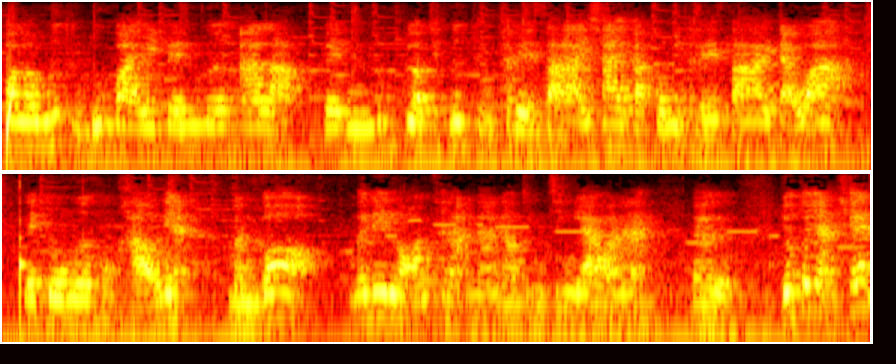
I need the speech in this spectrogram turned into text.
พอเรานึกถึงดูไบเป็นเมืองอาหรับเป็นเราจะนึกถึงทะเลทรายใช่ครับเขามีทะเลทราย แต่ว่าในตัวเมืองของเขาเนี่ยมันก็ ไม่ได้ร้อนขนาดนั้นเอาจริง ๆ แล้วนะเออยกตัวอย่างเช่น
